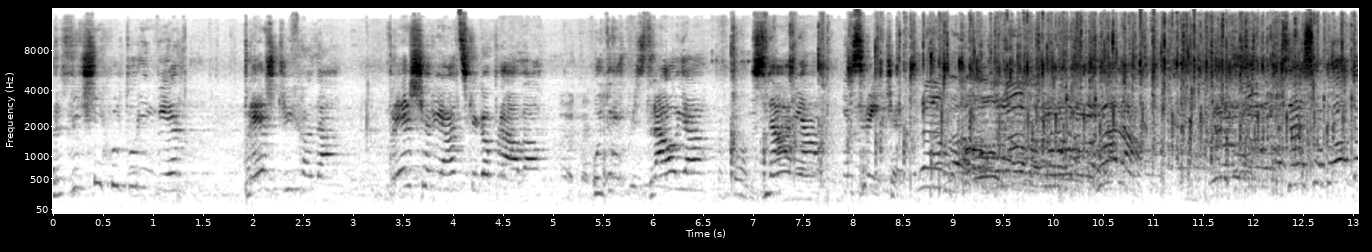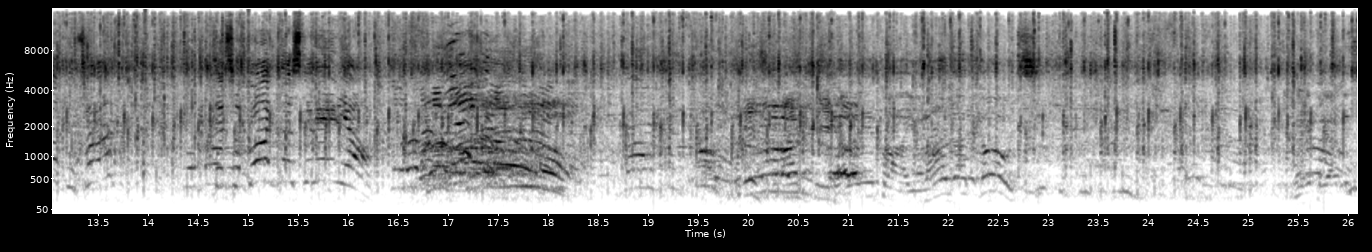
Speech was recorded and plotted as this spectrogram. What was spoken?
različnih kultur in ver, brez džihada, brez šariatskega prava, v družbi zdravja, znanja in sreče. Hvala za svobodo duha, za svobodno Slovenijo. Hvala lepa, Jolanda Regovc. Dragi prijateljice in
